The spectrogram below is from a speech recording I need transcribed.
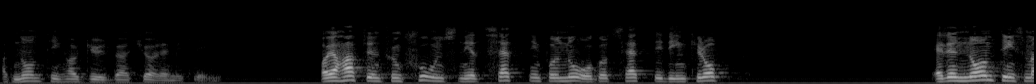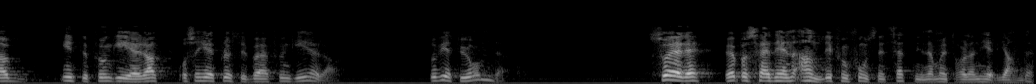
att någonting har Gud börjat göra i mitt liv. Har jag haft en funktionsnedsättning på något sätt i din kropp? Är det någonting som har inte fungerat och så helt plötsligt börjar fungera? Då vet du ju om det. Så är det jag höll på att säga det är en andlig funktionsnedsättning när man inte har den helige ande.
